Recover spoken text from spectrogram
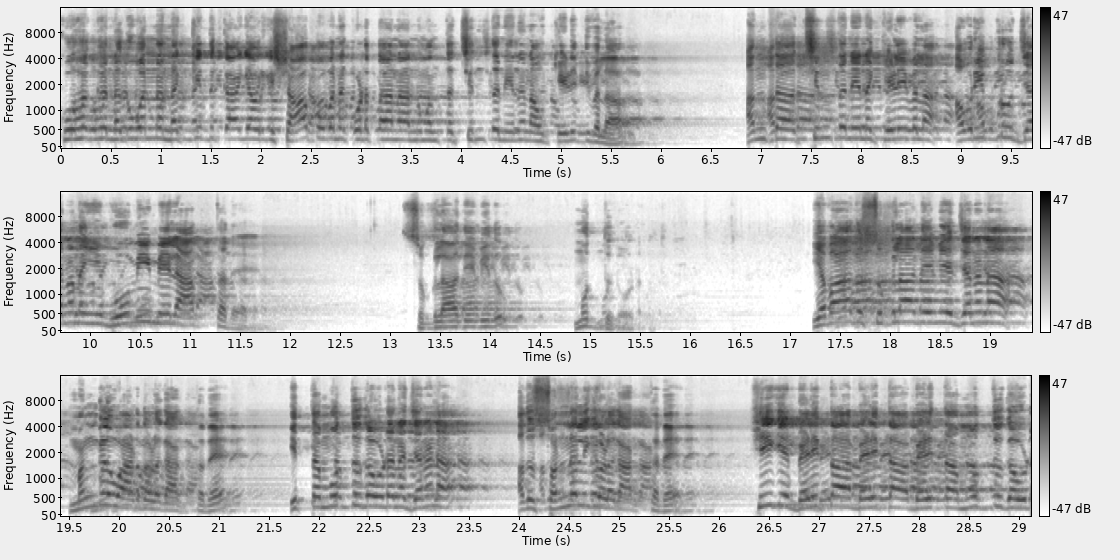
ಕುಹಕ ನಗುವನ್ನ ನಕ್ಕಿದ್ದಕ್ಕಾಗಿ ಅವರಿಗೆ ಶಾಪವನ್ನ ಕೊಡ್ತಾನ ಅನ್ನುವಂತ ಚಿಂತನೆಯನ್ನ ನಾವು ಕೇಳಿದ್ದೀವಲ್ಲ, ಅಂತ ಚಿಂತನೆಯನ್ನ ಕೇಳಿವಲ್ಲ, ಅವರಿಬ್ರು ಜನನ ಈ ಭೂಮಿ ಮೇಲೆ ಆಗ್ತದೆ. ಸುಗ್ಲಾದೇವಿದು ಮುದ್ದುಗೌಡ ಯಾವಾಗ ಸುಗ್ಲಾದೇವಿಯ ಜನನ ಮಂಗಳವಾಡದೊಳಗಾಗ್ತದೆ ಇತ್ತ ಮುದ್ದುಗೌಡನ ಜನನ ಅದು ಸೊನ್ನಲಿಗೆ ಒಳಗಾಗ್ತದೆ. ಹೀಗೆ ಬೆಳಿತಾ ಬೆಳಿತಾ ಬೆಳಿತಾ ಮುದ್ದುಗೌಡ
